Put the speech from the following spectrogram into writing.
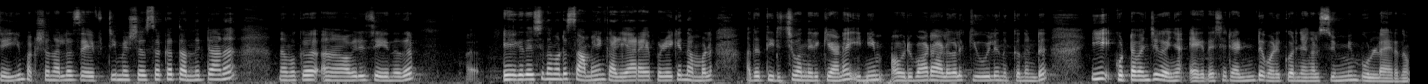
ചെയ്യും. പക്ഷെ നല്ല സേഫ്റ്റി മെഷേഴ്സൊക്കെ തന്നിട്ടാണ് നമുക്ക് അവർ ചെയ്യുന്നത്. ഏകദേശം നമ്മുടെ സമയം കഴിയാറായപ്പോഴേക്കും നമ്മൾ അത് തിരിച്ചു വന്നിരിക്കുകയാണ്. ഇനിയും ഒരുപാട് ആളുകൾ ക്യൂവിൽ നിൽക്കുന്നുണ്ട്. ഈ കുട്ടവഞ്ച് കഴിഞ്ഞാൽ ഏകദേശം രണ്ട് മണിക്കൂർ ഞങ്ങൾ സ്വിമ്മിംഗ് പൂളിലായിരുന്നു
